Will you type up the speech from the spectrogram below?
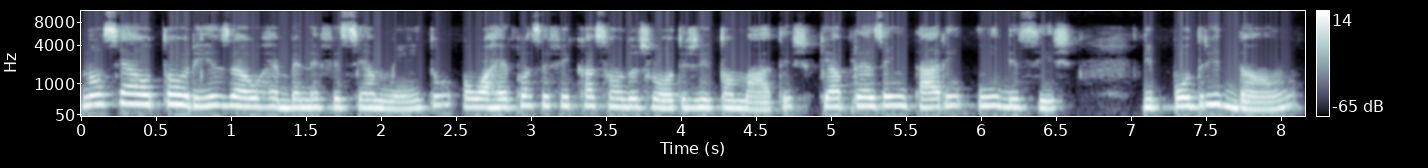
Não se autoriza o rebeneficiamento ou a reclassificação dos lotes de tomates que apresentarem índices de podridão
